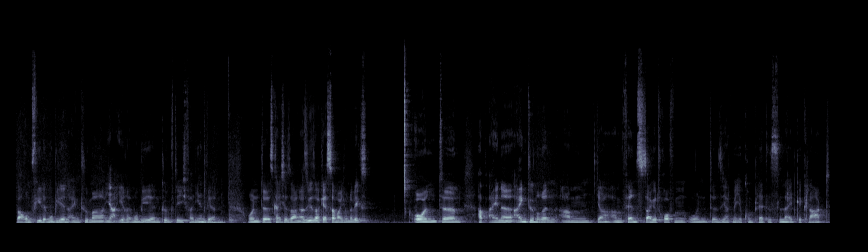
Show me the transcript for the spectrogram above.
warum viele Immobilieneigentümer ja ihre Immobilien künftig verlieren werden. Und äh, das kann ich dir sagen. Also wie gesagt, gestern war ich unterwegs und äh, habe eine Eigentümerin am, ja, am Fenster getroffen und äh, sie hat mir ihr komplettes Leid geklagt.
